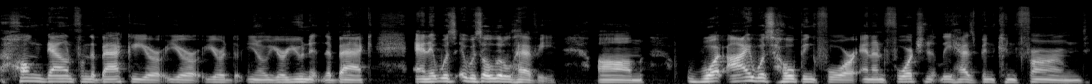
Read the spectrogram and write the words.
hung down from the back of your your your you know your unit in the back, and it was it was a little heavy. Um, what I was hoping for, and unfortunately has been confirmed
